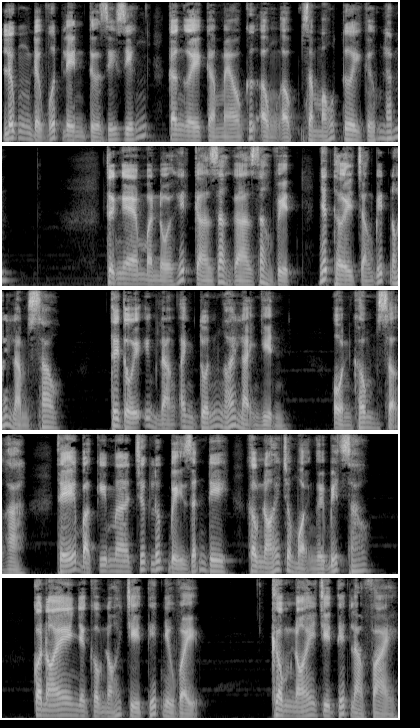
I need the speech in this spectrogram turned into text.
Lúc được vớt lên từ dưới giếng, cả người cả mèo cứ ổng ộc ra máu tươi gớm lắm. Tôi nghe mà nổi hết cả da gà da vịt, nhất thời chẳng biết nói làm sao. Thế tôi im lặng anh Tuấn ngói lại nhìn. Ổn không, sợ hả? Thế bà Kim à, trước lúc bị dẫn đi, không nói cho mọi người biết sao? Có nói nhưng không nói chi tiết như vậy. Không nói chi tiết là phải,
